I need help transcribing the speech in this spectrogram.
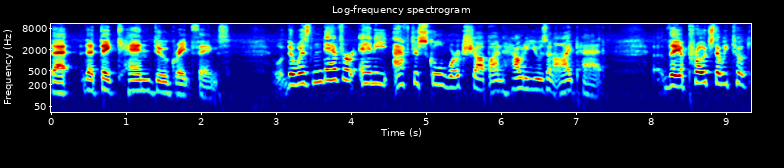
that that they can do great things. There was never any after school workshop on how to use an iPad. The approach that we took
